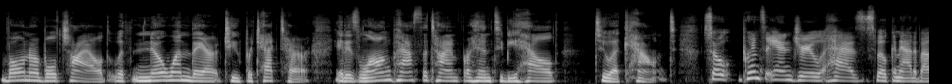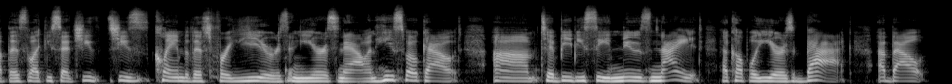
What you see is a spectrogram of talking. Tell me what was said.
vulnerable child with no one there to protect her. It is long past the time for him to be held to account. So Prince Andrew has spoken out about this. Like you said, she she's claimed this for years and years now, and he spoke out um, to BBC News Night a couple years back about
